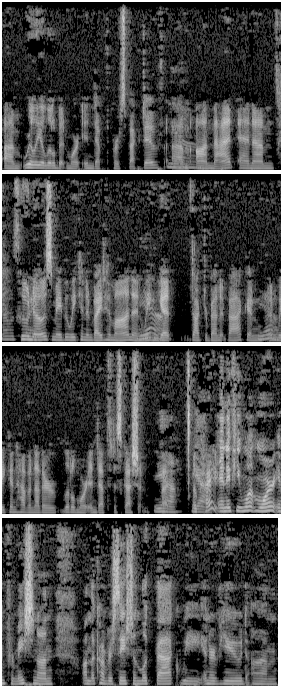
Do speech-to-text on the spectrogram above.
um, really a little bit more in-depth perspective um, yeah. on that. And um, that who great. knows, maybe we can invite him on and yeah. we can get Dr. Bennett back and, yeah. and we can have another little more in-depth discussion. Yeah. But, okay. And if you want more information on on the conversation, look back. We interviewed. Um,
